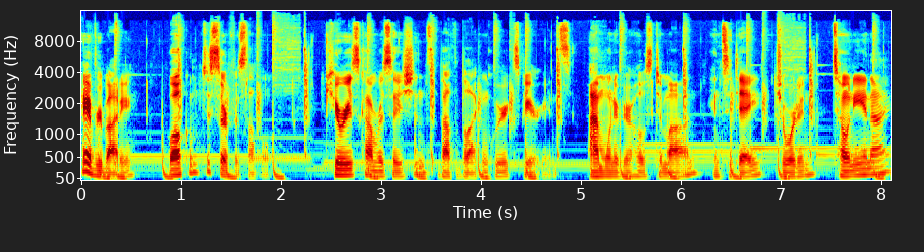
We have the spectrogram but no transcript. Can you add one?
Hey, everybody. Welcome to Surface Level, curious conversations about the Black and queer experience. I'm one of your hosts, Damon, and today, Jordan, Tony, and I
